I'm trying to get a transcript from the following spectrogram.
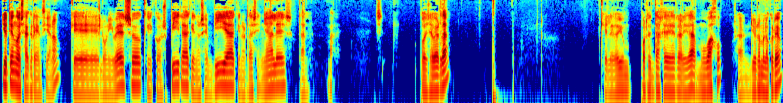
Yo tengo esa creencia, ¿no? Que el universo, que conspira, que nos envía, que nos da señales, tal. Vale. Puede ser verdad. Que le doy un porcentaje de realidad muy bajo. O sea, yo no me lo creo,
